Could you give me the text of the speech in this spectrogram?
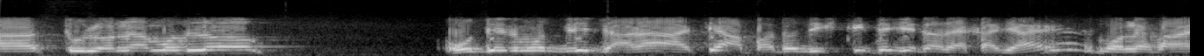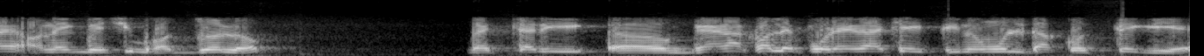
আহ, তুলনামূলক ওদের মধ্যে যারা আছে আপাত দৃষ্টিতে যেটা দেখা যায় মনে হয় অনেক বেশি ভদ্রলোক। বেচারি গেঁড়াকলে পড়ে গেছে এই তৃণমূলটা করতে গিয়ে।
